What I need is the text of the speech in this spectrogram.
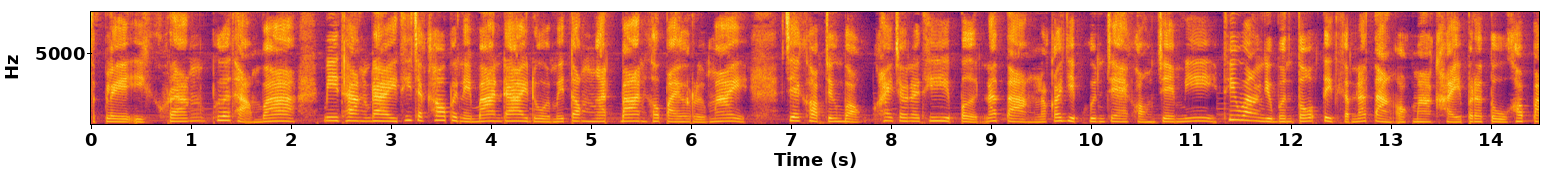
สเปรย์อีกครั้ง เพื่อถามว่ามีทางใดที่จะเข้าไปในบ้านได้โดยไม่ต้องงัดบ้านเข้าไปหรือไม่ เจคอบจึงบอกให้เจ้าหน้าที่เปิดหน้าต่าง แล้วก็หยิบกุญแจของเจมี่ที่วางอยู่บนโต๊ะติดกับหน้าต่างออกมาไขประตูเข้าไป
